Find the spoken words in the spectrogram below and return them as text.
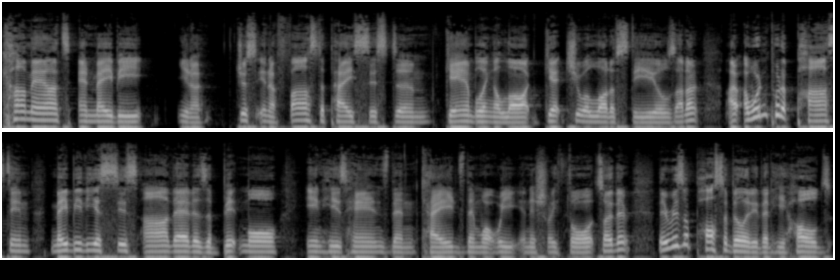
come out and maybe, you know, just in a faster paced system, gambling a lot, get you a lot of steals. I don't, I, I, wouldn't put it past him. Maybe the assists are there. There's a bit more in his hands than Cade's than what we initially thought. So there, there is a possibility that he holds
